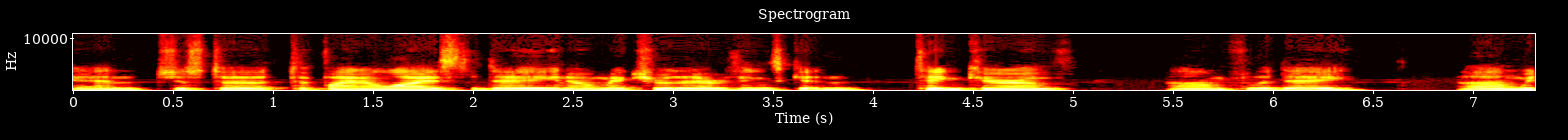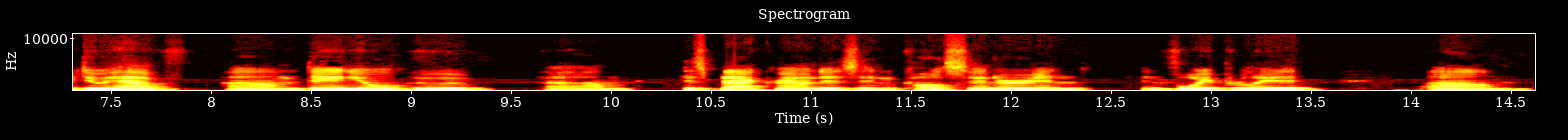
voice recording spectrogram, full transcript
and just to, to finalize the day, you know, make sure that everything's getting taken care of um, for the day. Um, we do have um, Daniel, who um, his background is in call center and, and VoIP related um,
